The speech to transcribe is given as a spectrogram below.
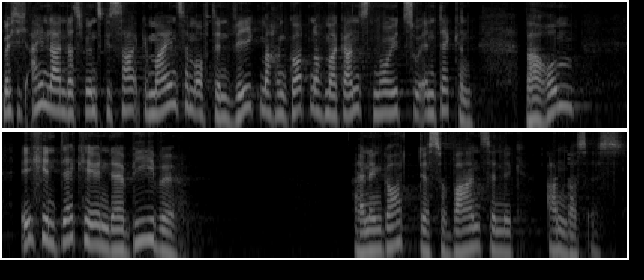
möchte dich einladen, dass wir uns gemeinsam auf den Weg machen, Gott nochmal ganz neu zu entdecken. Warum? Ich entdecke in der Bibel einen Gott, der so wahnsinnig anders ist.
